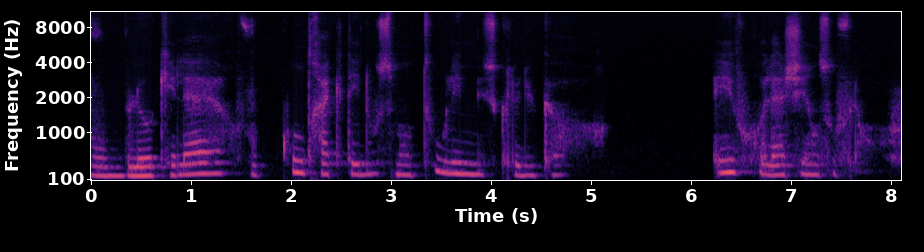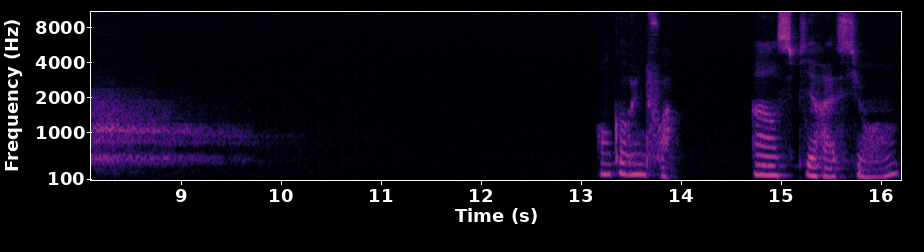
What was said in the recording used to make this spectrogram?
Vous bloquez l'air, vous contractez doucement tous les muscles du corps et vous relâchez en soufflant. Encore une fois. Inspiration.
